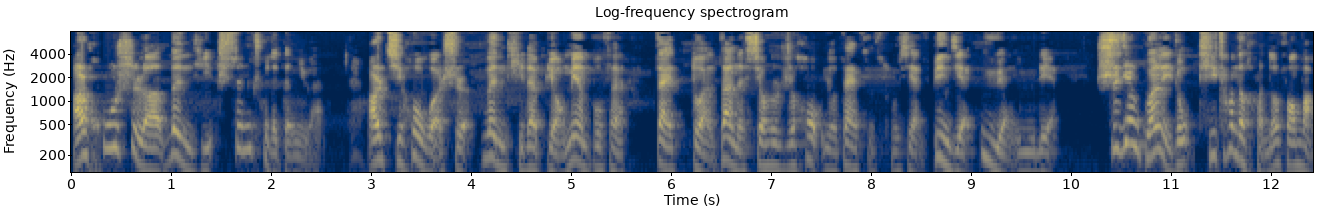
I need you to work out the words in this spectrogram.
而忽视了问题深处的根源。而其后果是，问题的表面部分在短暂的消失之后又再次出现，并且愈演愈烈。时间管理中提倡的很多方法，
